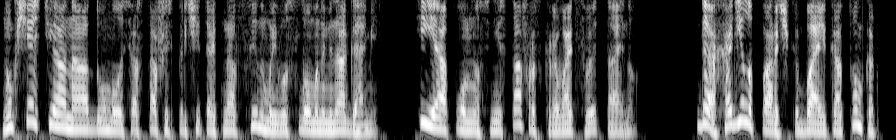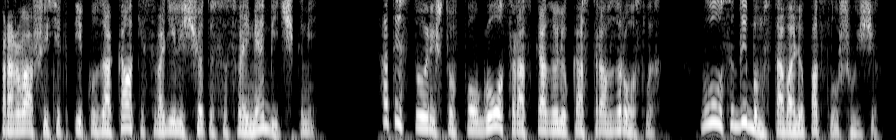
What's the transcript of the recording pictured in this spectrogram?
Но, к счастью, она одумалась, оставшись причитать над сыном и его сломанными ногами, и я опомнился, не став раскрывать свою тайну. Да, ходила парочка баек о том, как прорвавшиеся к пику закалки сводили счеты со своими обидчиками. От историй, что в полголоса рассказывали у костра взрослых. Волосы дыбом вставали у подслушивающих.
